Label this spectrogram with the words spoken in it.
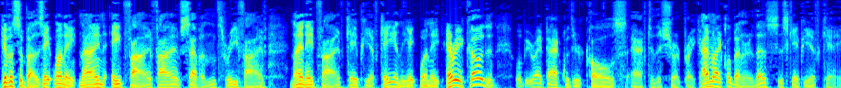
Give us a buzz, 818-985-5735. 985 KPFK in the 818 area code, and we'll be right back with your calls after this short break. I'm Michael Benner. This is KPFK.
